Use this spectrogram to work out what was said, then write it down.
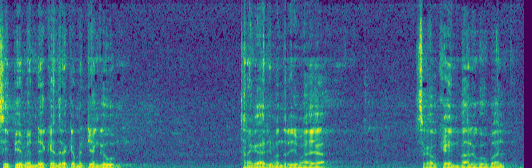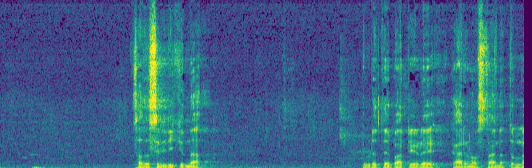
സി പി എമ്മിന്റെ കേന്ദ്ര കമ്മിറ്റി അംഗവും ധനകാര്യമന്ത്രിയുമായ സഖാവ് കെ എൻ ബാലഗോപാൽ സദസ്സിലിരിക്കുന്ന ഇവിടുത്തെ പാർട്ടിയുടെ കാരണസ്ഥാനത്തുള്ള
